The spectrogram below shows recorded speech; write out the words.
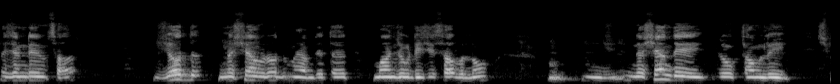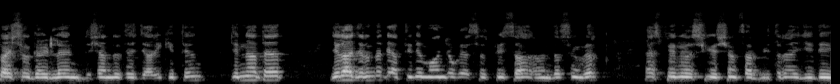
ਏਜੰਡੇ ਅਨੁਸਾਰ ਯੁੱਧ ਨਸ਼ਿਆਂ ਵਿਰੁੱਧ ਮੁਹਿੰਮ ਦੇ ਤਹਿਤ ਮਾਨਯੋਗ ਡੀਜੀ ਸਾਹਿਬ ਵੱਲੋਂ ਨਸ਼ਿਆਂ ਦੇ ਰੋਕਥਾਮ ਲਈ ਸਪੈਸ਼ਲ ਗਾਈਡਲਾਈਨ ਦਿਸ਼ਾ ਨਿਰਦੇਸ਼ ਜਾਰੀ ਕੀਤੇ ਹਨ, ਜਿਨ੍ਹਾਂ ਤਹਿਤ ਜ਼ਿਲ੍ਹਾ ਜਲੰਧਰ ਦਿਹਾਤੀ ਦੇ ਮਾਨਯੋਗ ਐਸਐਸਪੀ ਸਾਹਿਬ ਹਰਵਿੰਦਰ ਸਿੰਘ ਵਿਰਕ ਐਸਪੀ ਇਨਵੈਸਟੀਗੇਸ਼ਨ ਸਰਬਜੀਤ ਰਾਏ ਜੀ ਦੇ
